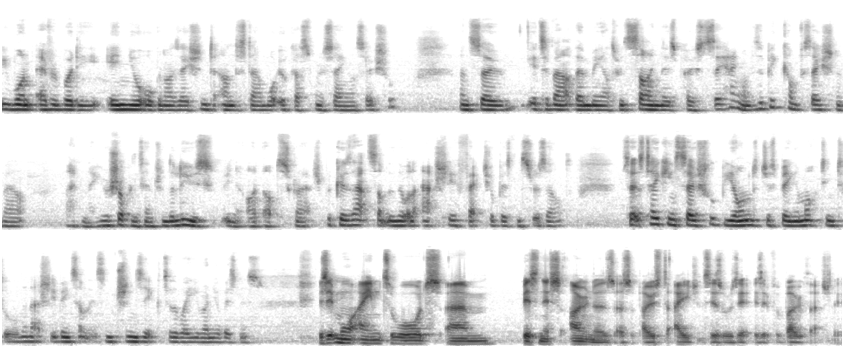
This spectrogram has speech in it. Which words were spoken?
We want everybody in your organisation to understand what your customer is saying on social, and so it's about them being able to sign those posts. Say, hang on, there's a big conversation about I don't know your shopping centre and the loos, you know, up to scratch because that's something that will actually affect your business result. So it's taking social beyond just being a marketing tool and actually being something that's intrinsic to the way you run your business. Is it more aimed towards um, business owners as opposed to agencies, or is it is it for both actually?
